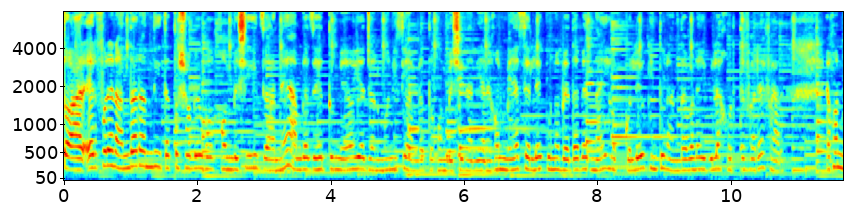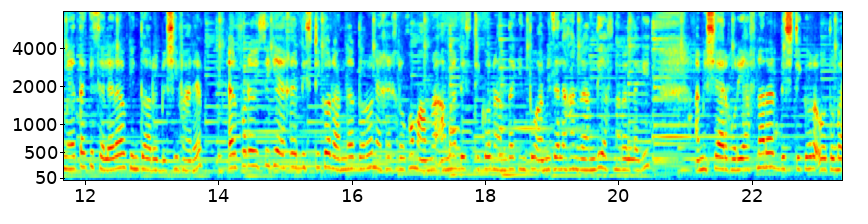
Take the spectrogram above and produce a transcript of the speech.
তো আর এরপরে রান্দা রান্দি এটা তো সবে কম বেশি জানে। আমরা যেহেতু মেয়ে ইয়া জন্ম নিছি, আমরা তো কম বেশি জানি। আর এখন মেয়ে ছেলে, কোনো ভেদাভেদ নাই সকলেও কিন্তু রান্দা বাড়া এগুলা করতে পারে পার এখন মেয়েটা কি ছেলেরাও কিন্তু আরও বেশি পারে। এরপরে হয়েছে কি এক এক ডিস্ট্রিক্টর রান্নার ধরন এক এক রকম। আমরা আমার ডিস্ট্রিক্টর রান্দা কিন্তু আমি জেলাখান রান্ধি আপনারা লাগি। আমি শেয়ার করি আপনারা ডিস্ট্রিক্টর অথবা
